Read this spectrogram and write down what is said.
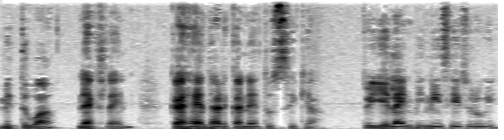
मितवा नेक्स्ट लाइन कहें धड़कने तुझसे क्या? तो ये लाइन भी नी से ही शुरू होगी।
